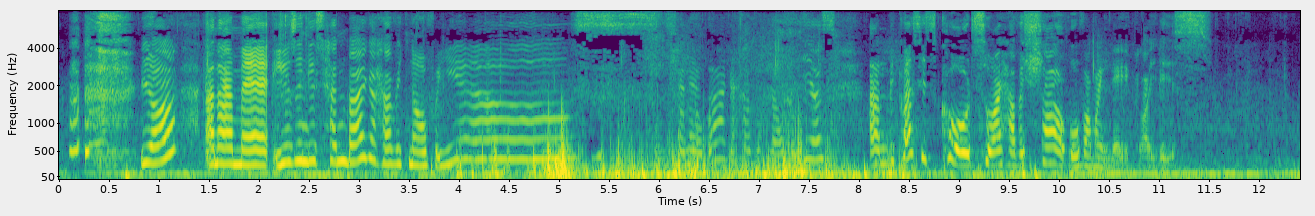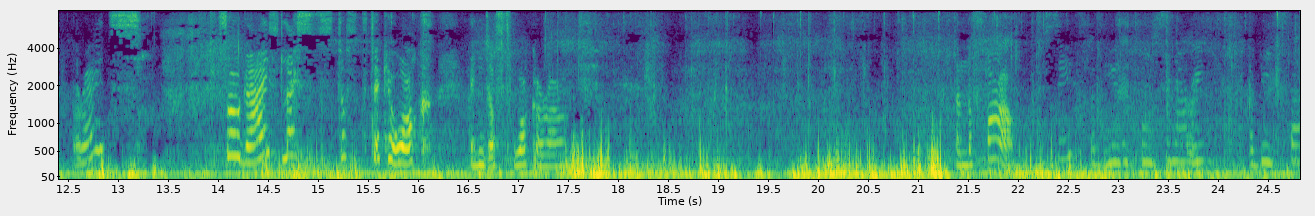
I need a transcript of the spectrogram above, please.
yeah, and I'm uh, using this handbag. I have it now for years. Chanel bag. I have it now for years, and because it's cold, so I have a shawl over my neck like this. All right. So guys, let's just take a walk and just walk around on the farm. See the beautiful scenery, a big farm.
